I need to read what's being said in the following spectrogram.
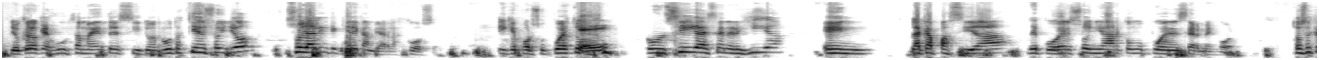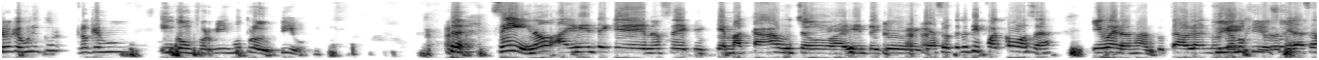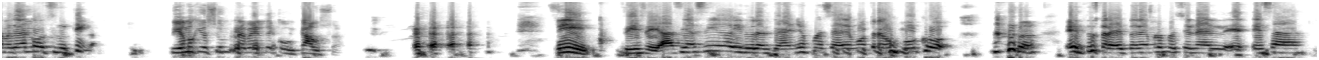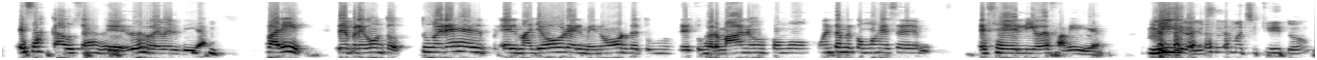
Yo creo que justamente si tú me preguntas quién soy yo, soy alguien que quiere cambiar las cosas y que por supuesto consiga esa energía en la capacidad de poder soñar cómo pueden ser mejor. Entonces creo que es un, creo que es un inconformismo productivo. Sí, ¿no? Hay gente que, no sé, que quema caucho, hay gente que, hace otro tipo de cosas. Y bueno, tú estás hablando digamos de que, yo soy, hacer manera constructiva. Digamos que yo soy un rebelde con causa. Sí, sí, sí, así ha sido y durante años pues se ha demostrado un poco en tu trayectoria profesional e, esa, esas causas de, de rebeldía. Farid, te pregunto, tú eres el, el mayor, el menor de, tu, de tus hermanos, ¿Cómo, cuéntame cómo es ese, ese lío de familia. Mira, yo soy el más chiquito,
